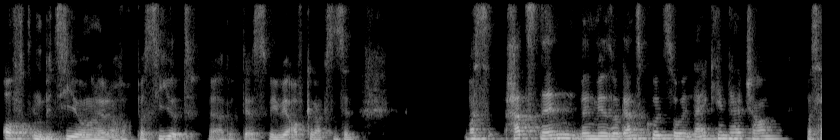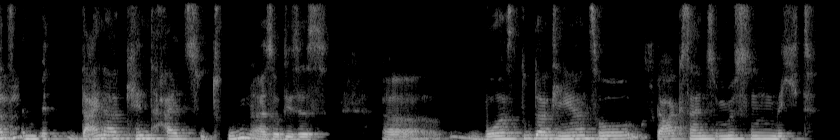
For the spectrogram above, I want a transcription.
oft in Beziehungen halt einfach passiert, ja, durch das, wie wir aufgewachsen sind. Was hat's denn, wenn wir so ganz kurz so in deine Kindheit schauen, was hat's mhm. denn mit deiner Kindheit zu tun? Also dieses, äh, wo hast du da gelernt, so stark sein zu müssen, nicht,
